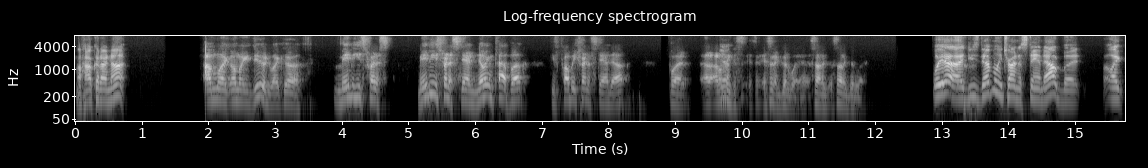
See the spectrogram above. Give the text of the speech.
Well, how could I not? I'm like, I'm like, dude, like, uh, maybe he's trying to, maybe he's trying to stand. Knowing Pat Buck, he's probably trying to stand out, but I, I don't Yeah. think it's, it's, it's in a good way. It's not. A, it's not a good way. Well, yeah, he's definitely trying to stand out, but like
